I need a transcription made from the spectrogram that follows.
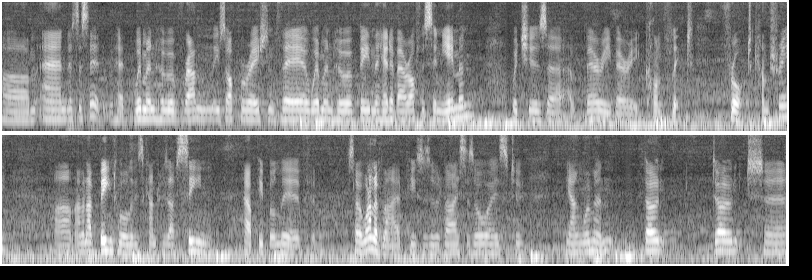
Um, and as I said, we had women who have run these operations there, women who have been the head of our office in Yemen, which is a very, very conflict fraught country. Um, I mean, I've been to all of these countries, I've seen how people live. And so, one of my pieces of advice is always to young women don't, don't uh,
